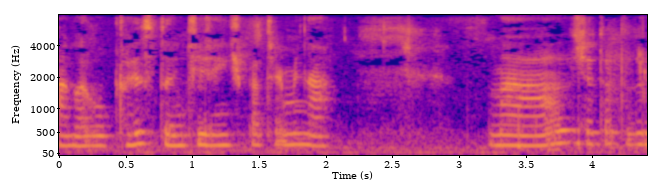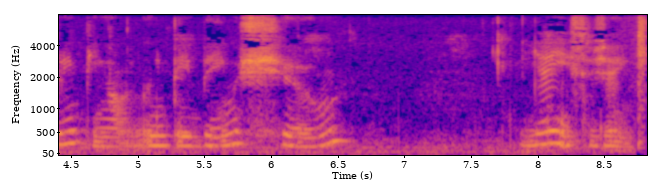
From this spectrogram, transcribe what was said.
Agora eu vou pro restante, gente, pra terminar. Mas já tá tudo limpinho, ó. limpei bem o chão. E é isso, gente.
